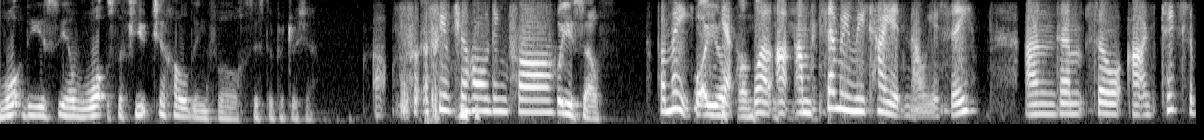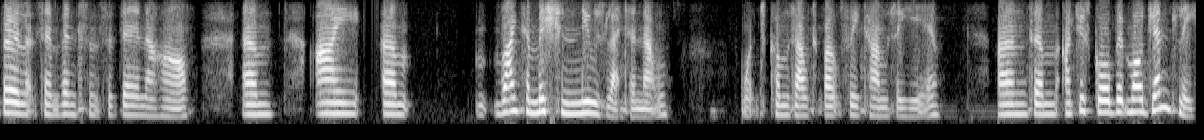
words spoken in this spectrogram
What do you see and what's the future holding for sister patricia Uh, a future holding for for yourself for me. What are your yeah. plans Well, I, I'm semi-retired now, you see, and um, so I teach the Braille at St Vincent's a day and a half. Um, I um, write a mission newsletter now, which comes out about three times a year, and um, I just go a bit more gently.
